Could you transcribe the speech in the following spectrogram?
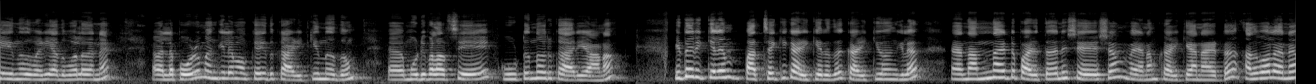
ചെയ്യുന്നത് വഴി അതുപോലെ തന്നെ വല്ലപ്പോഴുമെങ്കിലും ഒക്കെ ഇത് കഴിക്കുന്നതും മുടി വളർച്ചയെ കൂട്ടുന്ന ഒരു കാര്യമാണ്. ഇതൊരിക്കലും പച്ചയ്ക്ക് കഴിക്കരുത്. കഴിക്കുമെങ്കിൽ നന്നായിട്ട് പഴുത്തതിന് ശേഷം വേണം കഴിക്കാനായിട്ട്. അതുപോലെ തന്നെ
